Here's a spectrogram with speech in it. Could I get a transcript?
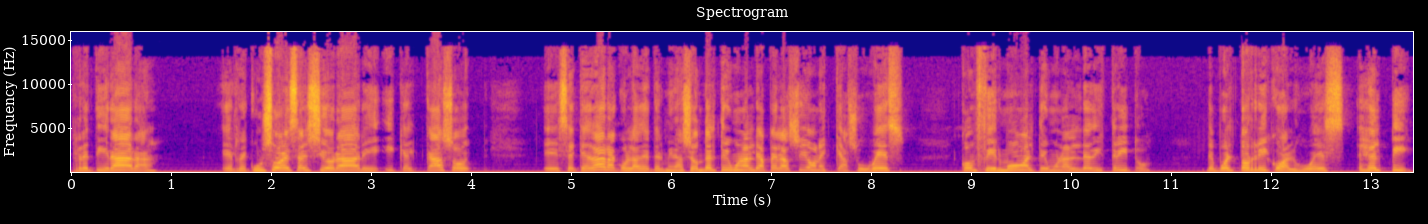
retirara el recurso de cerciorar y, que el caso eh, se quedara con la determinación del Tribunal de Apelaciones, que a su vez confirmó al Tribunal de Distrito de Puerto Rico, al juez Gelpi,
